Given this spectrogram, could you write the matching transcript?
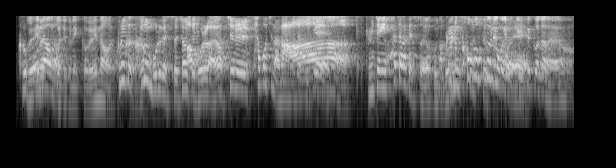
그거 왜 보면서- 나온 거죠? 그러니까 왜 나온? 그러니까 그걸 모르겠어요. 저는 아, 그 몰라요? 잡지를 사보진 않았는데 아, 그게 굉장히 화제가 됐어요. 그아 Rolling Stones 커버 스토리 뭐 이런 게. 있을 거잖아요.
